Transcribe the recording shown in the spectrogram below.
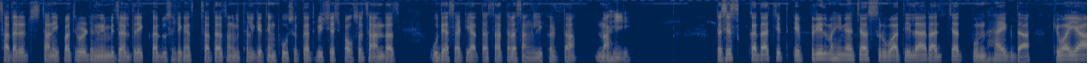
साताऱ्यात स्थानिक पातळीवर ढगनिर्मिती झाली तर एका दुसऱ्या ठिकाणी सातारा सांगली थलके थेंब होऊ शकतात. विशेष पावसाचा अंदाज उद्यासाठी आता सातारा सांगली करता नाही. तसेच कदाचित एप्रिल महिन्याच्या सुरुवातीला राज्यात पुन्हा एकदा किंवा या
